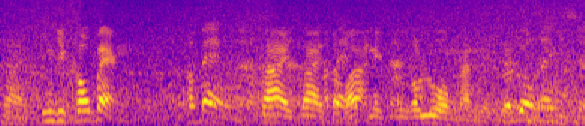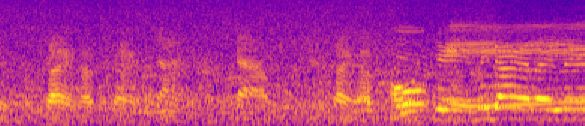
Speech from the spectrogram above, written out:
ใช่จริงๆเขาแบ่งเขาแบ่งอะใช่ใช่แต่ว่าอันนี้คือเขารวมกันเลยเขารวมกันเฉยใช่ครับใช่ๆได้ดาว ช่ครับ โอเค ไม่ได้อะไรเลย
